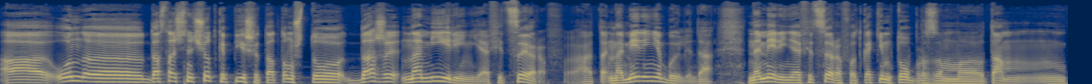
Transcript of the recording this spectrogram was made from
а он э, достаточно четко пишет о том, что даже намерения офицеров, а намерения были, да, намерения намерение офицеров вот каким-то образом э, там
